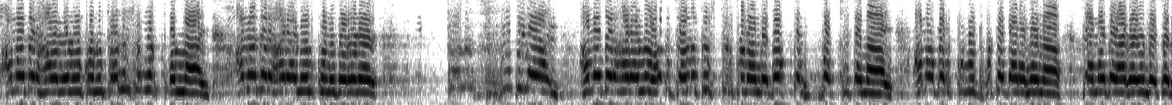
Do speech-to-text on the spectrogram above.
আমাদের হারানোর কোনো জনসমর্থন নাই। আমাদের হারানোর কোনো ধরনের জনশ্রুতি নাই। আমাদের হারানো হবে জনতুষ্টির কোনো আমরা বক্তৃতা নাই। আমাদের কোনো ভোটে দাঁড়াবো না যে আমাদের আগামী বছর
